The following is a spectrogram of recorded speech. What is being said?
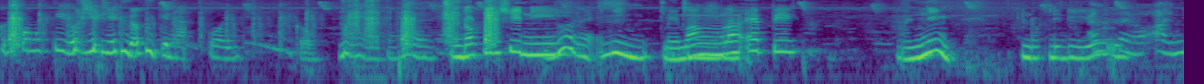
kenapa mati lo jadi nggak mungkin aku kau mainnya Endok di sini. Memanglah epic. Anjing. Endok di dia. Ayo ayo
